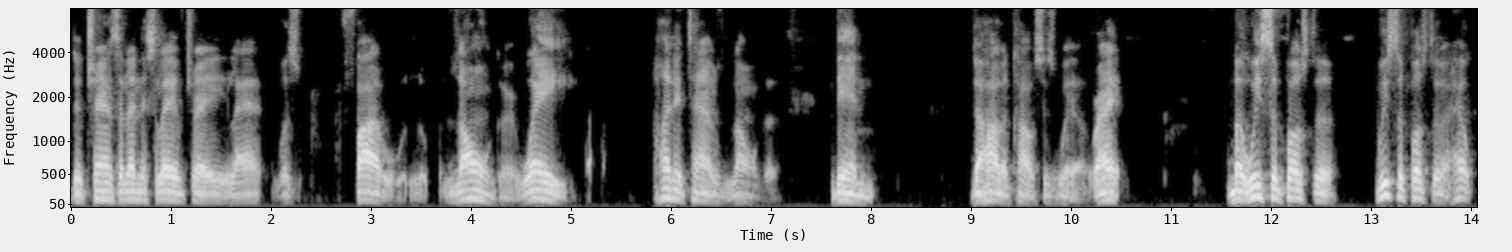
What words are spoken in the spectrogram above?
the transatlantic slave trade like, was far longer, way hundred times longer than the Holocaust as well, right? But we supposed to we supposed to help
